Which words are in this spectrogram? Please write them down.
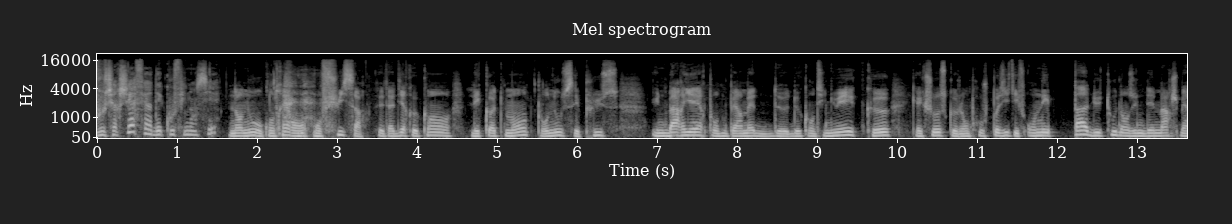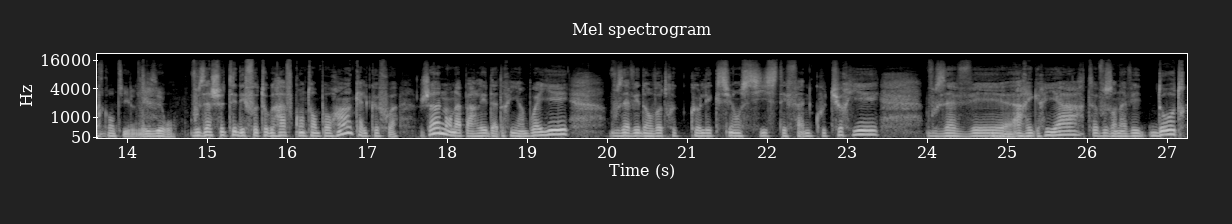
Vous cherchez à faire des coûts financiers? Non, nous, au contraire, on, fuit ça. C'est-à-dire que quand les cotes montent, pour nous, c'est plus une barrière pour nous permettre de, de continuer que quelque chose que l'on trouve positif. On n'est pas du tout dans une démarche mercantile, mais zéro. Vous achetez des photographes contemporains, quelquefois jeunes. On a parlé d'Adrien Boyer. Vous avez dans votre collection aussi Stéphane Couturier. Vous avez mmh. Harry Griart. Vous en avez d'autres.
